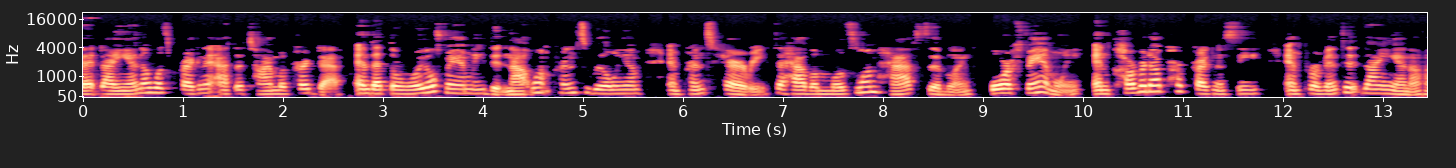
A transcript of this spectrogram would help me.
that Diana was pregnant at the time of her death and that the royal family did not want Prince William and Prince Harry to have a Muslim half sibling or family and covered up her pregnancy and prevented Diana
